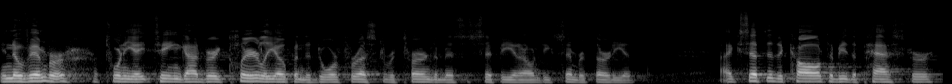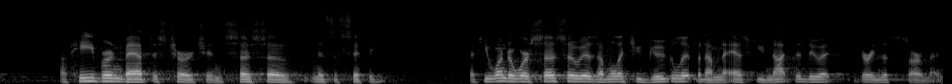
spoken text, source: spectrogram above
In November of 2018, God very clearly opened a door for us to return to Mississippi, and on December 30th, I accepted the call to be the pastor of Hebron Baptist Church in Soso, Mississippi. If you wonder where Soso is, I'm going to let you Google it, but I'm going to ask you not to do it during the sermon.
